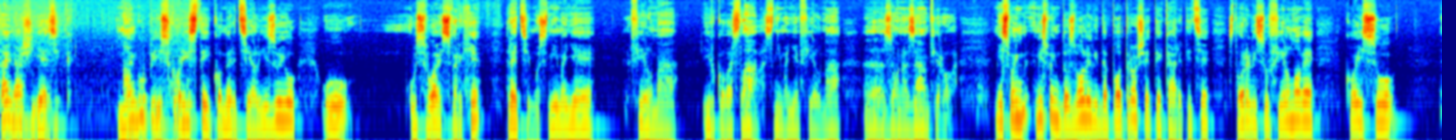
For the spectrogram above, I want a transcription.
taj naš jezik mangupi iskoriste i komercijalizuju u, u svoje svrhe, recimo snimanje filma Ivkova slava, snimanje filma e, Zona Zamfirova. Mi smo, im, mi smo im dozvolili da potroše te kartice, stvorili su filmove koji su e,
